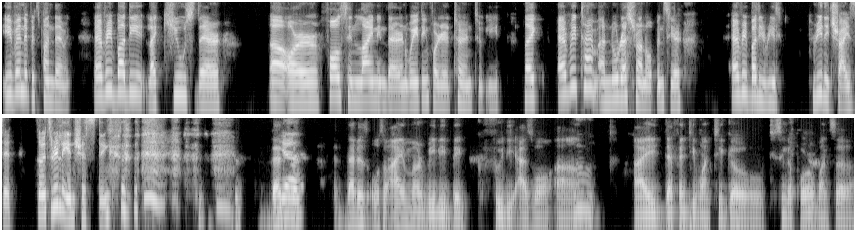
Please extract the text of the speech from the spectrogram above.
even if it's pandemic everybody like queues there uh, or falls in line in there and waiting for their turn to eat. Like every time a new restaurant opens here everybody really really tries it so it's really interesting That, yeah that that is also I am a really big foodie as well. Um, Oh. I definitely want to go to Singapore once a,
